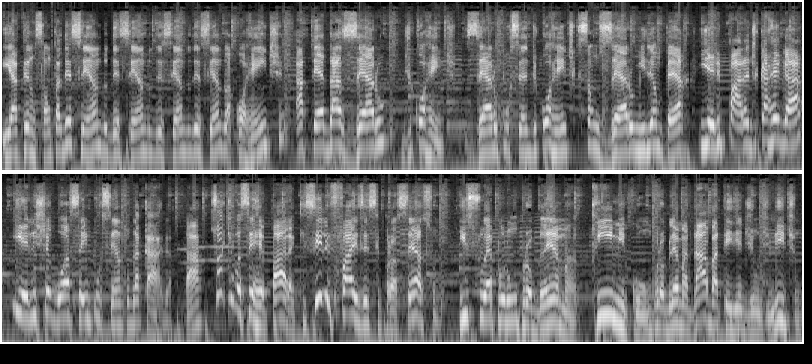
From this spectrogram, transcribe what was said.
E a tensão tá descendo, descendo, descendo, descendo a corrente até dar zero de corrente. 0% de corrente, que são 0 miliampere, e ele para de carregar e ele chegou a 100% da carga, tá? Só que você repara que se ele faz esse processo, isso é por um problema químico, um problema da bateria de um de lítio,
